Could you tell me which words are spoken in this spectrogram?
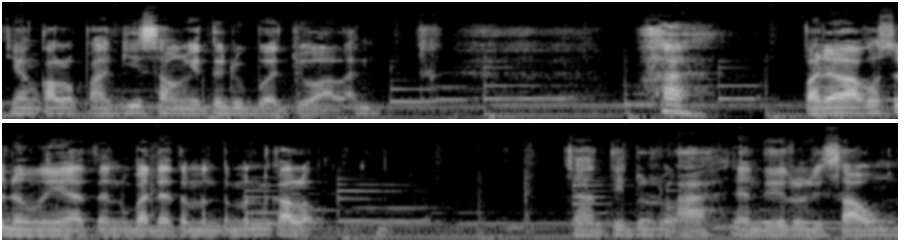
Yang kalau pagi saung itu dibuat jualan. Hah, padahal aku sudah mengingatkan kepada teman-teman kalau jangan tidur lah, jangan tidur di saung.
